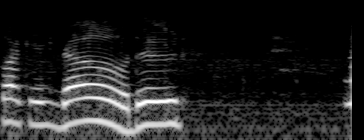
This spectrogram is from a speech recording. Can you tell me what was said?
fucking no, dude.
